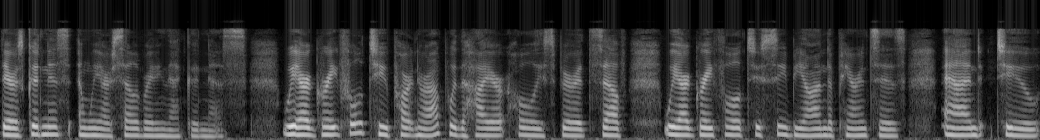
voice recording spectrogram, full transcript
There is goodness, and we are celebrating that goodness. We are grateful to partner up with the higher Holy Spirit self. We are grateful to see beyond appearances and to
